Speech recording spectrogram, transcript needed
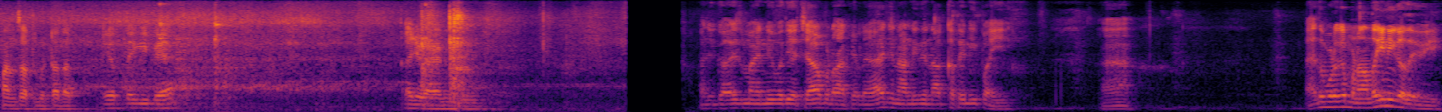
5-7 ਮਿੰਟਾਂ ਤੱਕ। ਇਹ ਉੱਤੇ ਕੀ ਪਿਆ? ਅਜਵਾਇਣ ਸੀ। ਹਾਂਜੀ ਗਾਇਸ ਮੈਂ ਇੰਨੀ ਵਧੀਆ ਚਾਹ ਬਣਾ ਕੇ ਲਿਆ ਜਨਾਨੀ ਦੇ ਨੱਕ ਤੇ ਨਹੀਂ ਪਾਈ। ਹਾਂ। ਇਹ ਤਾਂ ਮੁੜ ਕੇ ਬਣਾਉਂਦਾ ਹੀ ਨਹੀਂ ਕਦੇ ਵੀ।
